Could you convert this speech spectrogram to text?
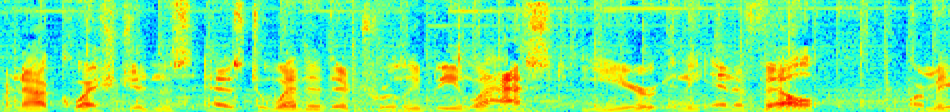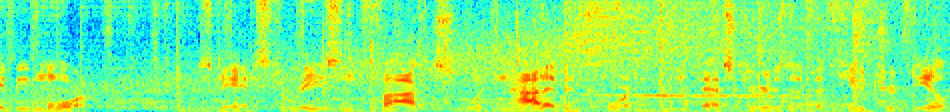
are now questions as to whether there truly be last year in the NFL or maybe more. Stands to reason Fox would not have informed investors of the future deal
